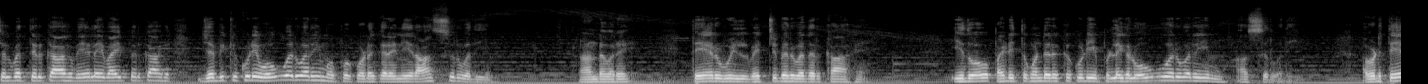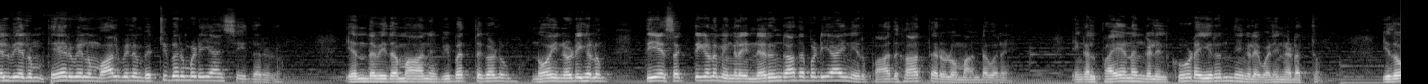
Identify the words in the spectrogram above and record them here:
செல்வத்திற்காக வேலை வாய்ப்பிற்காக ஜெபிக்கக்கூடிய ஒவ்வொருவரையும் ஒப்பு கொடுக்கிற நீர் ஆசிர்வதியும். ஆண்டவரே தேர்வில் வெற்றி பெறுவதற்காக இதோ படித்து கொண்டிருக்கக்கூடிய பிள்ளைகள் ஒவ்வொருவரையும் ஆசிர்வதியும். அவருடைய தேர்விலும் தேர்விலும் வாழ்விலும் வெற்றி பெறும்படியாய் செய்தருளும். எந்த விதமான விபத்துகளும் நோய் நொடிகளும் தீய சக்திகளும் எங்களை நெருங்காதபடியாய் நீர் பாதுகாத்தருளும் ஆண்டவரே. எங்கள் பயணங்களில் கூட இருந்து எங்களை வழிநடத்தும். இதோ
